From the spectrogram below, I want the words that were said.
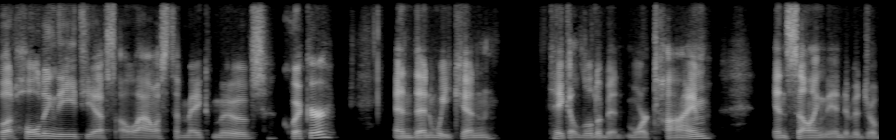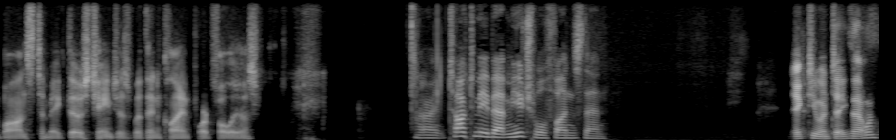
but holding the ETFs allow us to make moves quicker and then we can take a little bit more time in selling the individual bonds to make those changes within client portfolios. All right, talk to me about mutual funds then. Nick, do you want to take that one?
